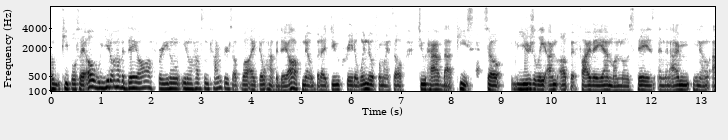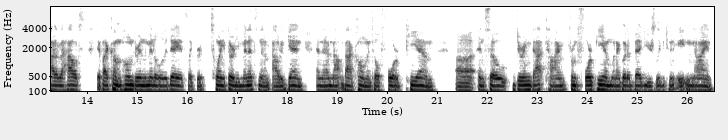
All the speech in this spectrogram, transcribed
um, people say, "Oh, well, you don't have a day off, or you don't, you don't have some time for yourself." Well, I don't have a day off, no, but I do create a window for myself to have that peace. So usually, I'm up at 5 a.m. on most days, and then I'm, you know, out of the house. If I come home during the middle of the day, it's like for 20, 30 minutes, and then I'm out again, and then I'm not back home until 4 p.m. Uh, and so during that time, from 4 p.m. when I go to bed, usually between eight and nine,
